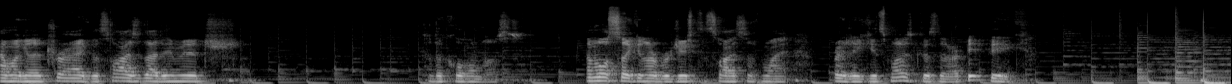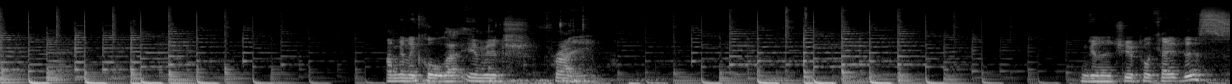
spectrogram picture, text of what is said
and we're going to drag the size of that image to the corners. I'm also going to reduce the size of my 3D gizmos because they're a bit big. I'm going to call that image frame. I'm going to duplicate this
